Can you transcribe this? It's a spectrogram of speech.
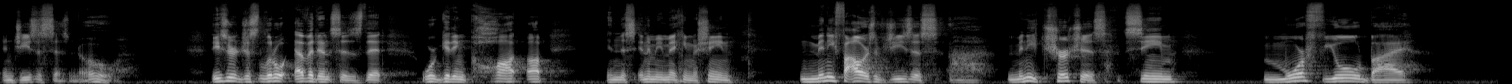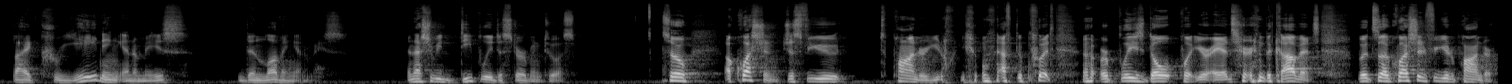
And jesus says no. These are just little evidences that we're getting caught up in this enemy making machine. Many followers of Jesus, uh, many churches seem more fueled by, by creating enemies than loving enemies. And that should be deeply disturbing to us. So, a question just for you to ponder. You don't, you don't have to put, or please don't put your answer in the comments, but it's a question for you to ponder.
